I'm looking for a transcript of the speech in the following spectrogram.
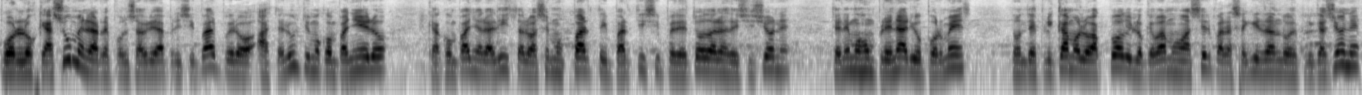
por los que asumen la responsabilidad principal, pero hasta el último compañero que acompaña la lista lo hacemos parte y partícipe de todas las decisiones. Tenemos un plenario por mes donde explicamos lo actuado y lo que vamos a hacer para seguir dando explicaciones,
